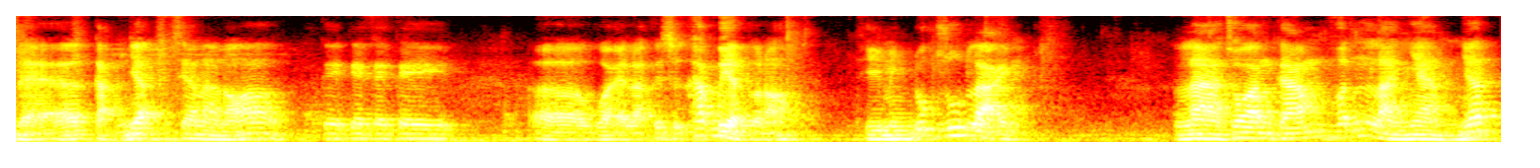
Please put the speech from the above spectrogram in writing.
để cảm nhận xem là nó cái cái cái cái uh, gọi là cái sự khác biệt của nó. Thì mình đúc rút lại là cho ăn cám vẫn là nhàn nhất.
